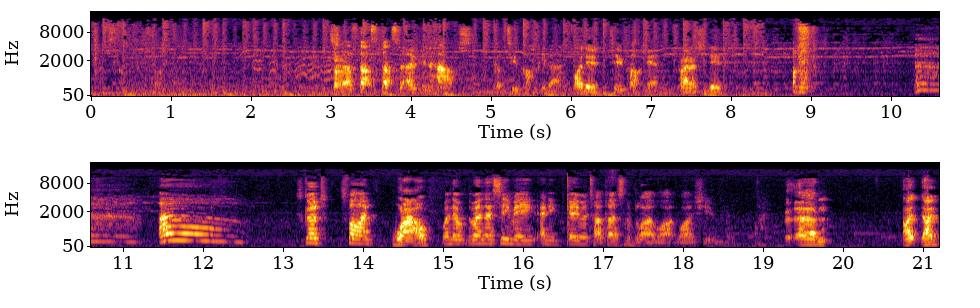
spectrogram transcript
Stop, stop. But That's that's that's the house. Got too cocky there. I did. Too cocky. I actually did. Oh. It's good. It's fine. Wow. When they when they see me, any gamer type person will be like, why why is she? Why? Um, I, I.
